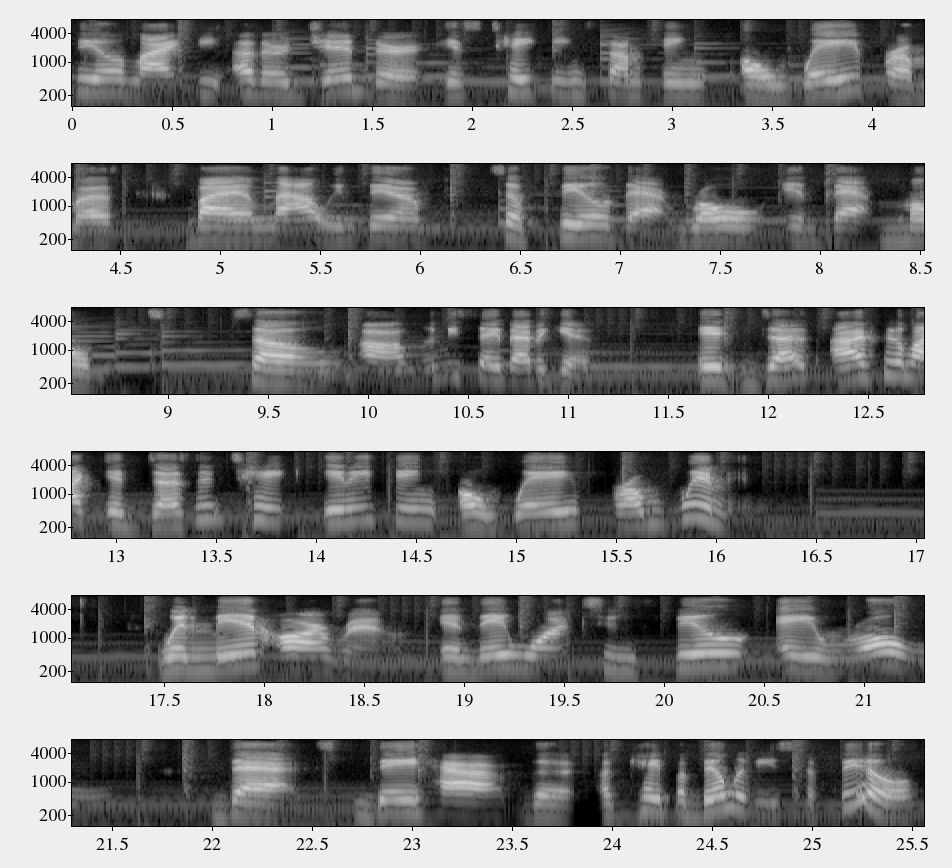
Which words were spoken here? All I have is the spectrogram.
feel like the other gender is taking something away from us by allowing them to fill that role in that moment. So um, let me say that again. It does. I feel like it doesn't take anything away from women when men are around and they want to fill a role that they have the uh, capabilities to fill.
